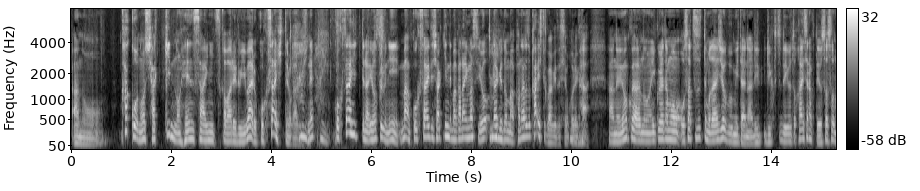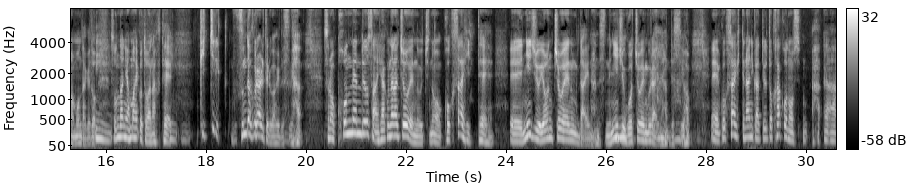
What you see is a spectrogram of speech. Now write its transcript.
あの、過去の借金の返済に使われるいわゆる国債費っていうのがあるんですね。はいはい、国債費っていうのは要するに、まあ国債で借金で賄いますよ。だけどまあ必ず返していくわけですよ、これが。あの、よくあの、いくらでもお札吸っても大丈夫みたいな理屈で言うと返せなくて良さそうなもんだけど、えー、そんなに甘いことはなくて、えー、きっちり踏んだくられてるわけですが、その今年度予算107兆円のうちの国債費って、えー、24兆円台なんですね。25兆円ぐらいなんですよ。うんはいはい、えー、国債費って何かというと、過去の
